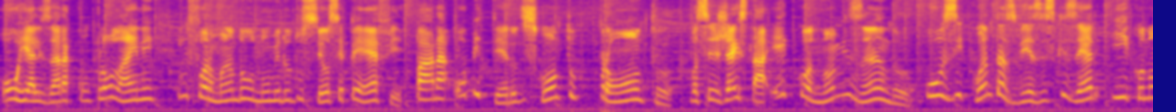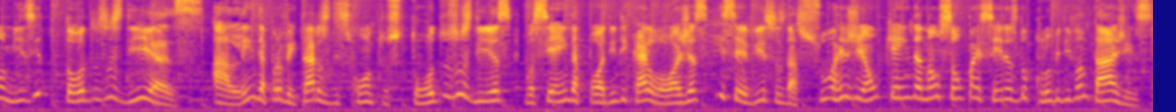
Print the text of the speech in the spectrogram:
ou realizar a compra online informando o número do seu CPF para obter o desconto. Pronto, você já está economizando. Use quantas vezes quiser e economize todos os dias. Além de aproveitar os descontos todos os dias, você ainda pode indicar lojas e serviços da sua região que ainda não são parceiras do Clube de Vantagens.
